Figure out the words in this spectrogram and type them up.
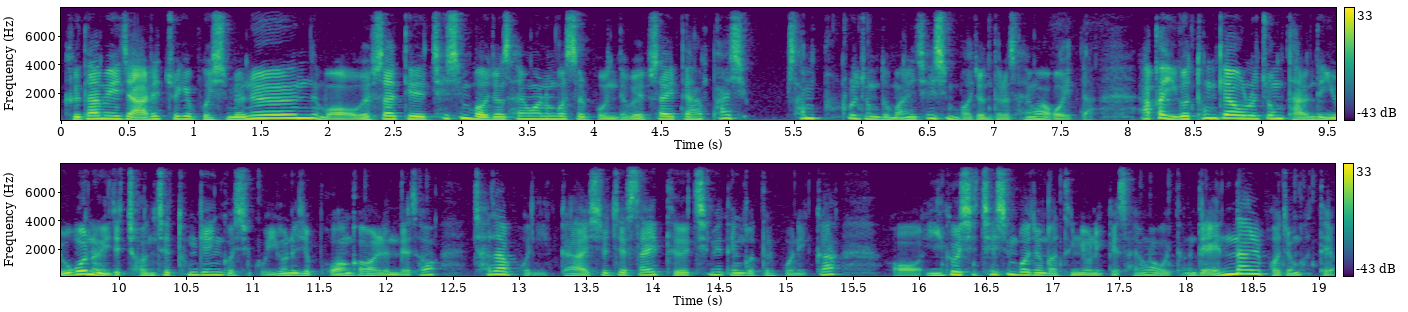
그 다음에 이제 아래쪽에 보시면은 뭐 웹사이트의 최신 버전 사용하는 것을 보는데 웹사이트 한 80, 3% 정도만이 최신 버전들을 사용하고 있다. 아까 이거 통계하고는 좀 다른데 이거는 이제 전체 통계인 것이고 이거는 이제 보안과 관련돼서 찾아보니까 실제 사이트 침해된 것들 보니까 어, 이것이 최신 버전 같은 경우는 이렇게 사용하고 있다. 근데 옛날 버전 같아요.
